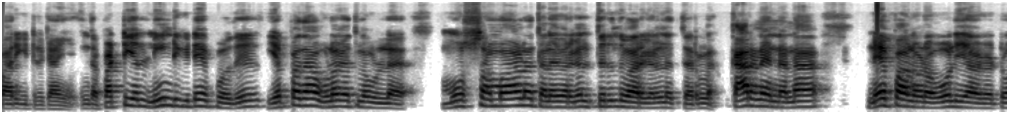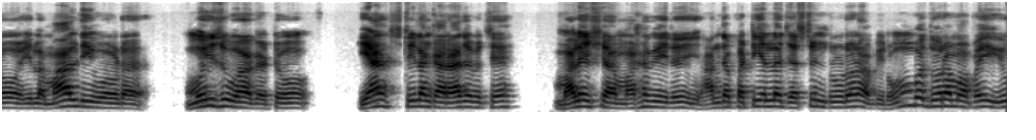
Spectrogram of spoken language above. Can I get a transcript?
மாறிக்கிட்டு இருக்காங்க. இந்த பட்டியல் நீண்டுக்கிட்டே போகுது எப்போதான் உலகத்தில் உள்ள மோசமான தலைவர்கள் திருந்துவார்கள்னு தெரில. காரணம் என்னென்னா நேபாளோட ஓலி ஆகட்டும் இல்லை மால்தீவோட மொய்சு ஆகட்டும் ஏன் ஸ்ரீலங்கா ராஜபக்சே மலேசியா மகவீர் அந்த பட்டியலில் ஜஸ்டின் ட்ரூடோன்னு அப்படி ரொம்ப தூரமாக போய் யூ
